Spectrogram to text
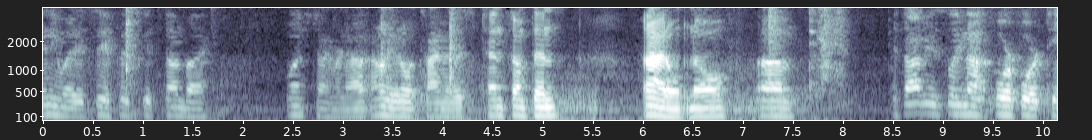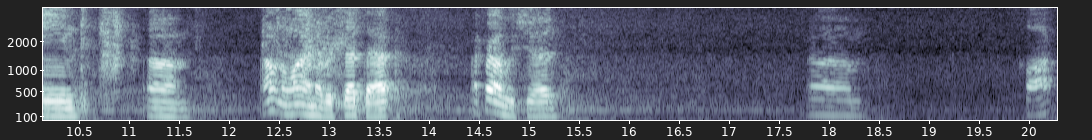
anyway to see if this gets done by lunchtime or not. I don't even know what time it is. 10 something. I don't know. Um, it's obviously not 414. Um, I don't know why I never set that. I probably should. Um, clock?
